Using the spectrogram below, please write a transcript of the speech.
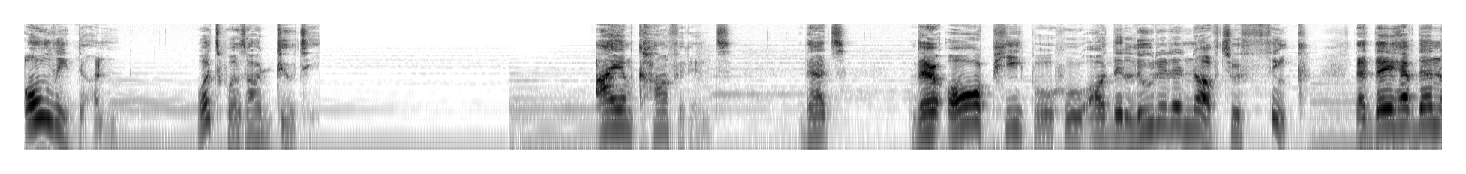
only done what was our duty? I am confident that there are people who are deluded enough to think that they have done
